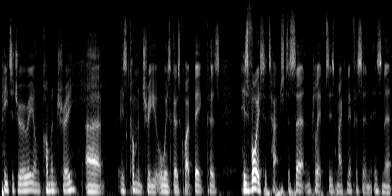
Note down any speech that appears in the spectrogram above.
Peter Drury on commentary, uh, his commentary always goes quite big because his voice attached to certain clips is magnificent, isn't it?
